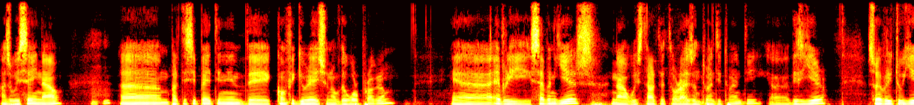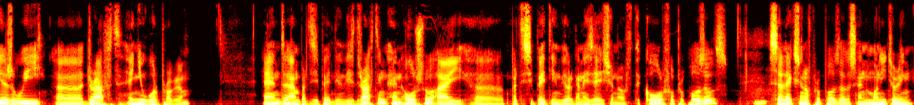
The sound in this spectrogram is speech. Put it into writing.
as we say now, um, participating in the configuration of the work program uh, every seven years. Now we started Horizon 2020 uh, this year, so every two years we uh, draft a new work program, and I'm participating in this drafting, and also I uh, participate in the organization of the call for proposals, selection of proposals, and monitoring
